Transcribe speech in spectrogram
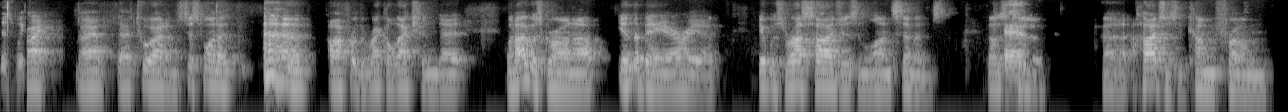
this week? Right. I have, I have two items. Just want to offer the recollection that when I was growing up in the Bay Area, it was Russ Hodges and Lon Simmons. Those Yeah. two. Uh, Hodges had come from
